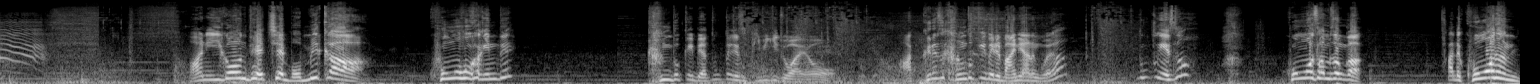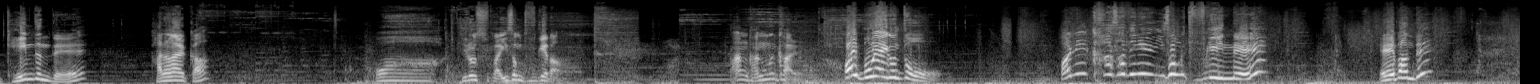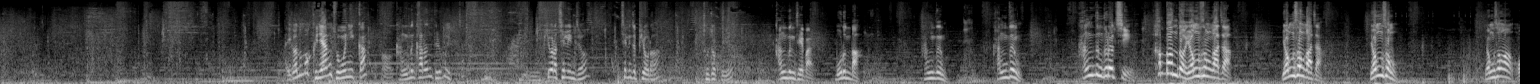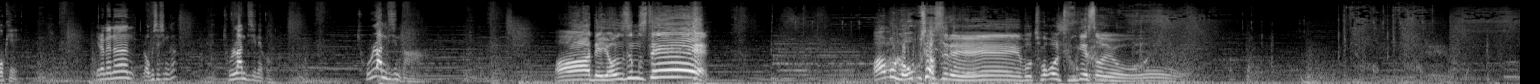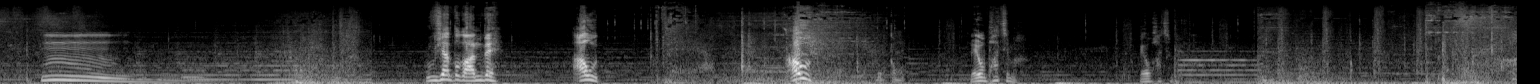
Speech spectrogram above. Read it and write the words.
아니 이건 대체 뭡니까? 공호각인데? 강도깨비야 뚱뚱해서 비비기 좋아요. 아 그래서 강도깨비를 많이 하는 거야? 뚱뚱해서? 공호 삼성각. 아 근데 공호는 개 힘든데 가능할까? 와 이럴 수가 이성 두 개다. 안 강는 칼. 아니 뭐야 이건 또? 아니 카사딘이 이성 두 개 있네? 에반데? 이건 뭐 그냥 좋으니까 어, 강등 칼은 들고 있죠 음, 피오라 챌린저 챌린저 피오라 조졌고요 강등 제발 모른다 강등 강등 강등 그렇지 한 번 더 영성 가자 영성 가자 영성 영성 오케이 이러면은 러브샷인가? 졸란 뒤지네 거 졸란 뒤진다 아, 내 연승 스택! 아, 뭐 러브샷을 해. 뭐 저걸 두 개 써요. 음. 루시안 떠도 안 돼. 아웃. 아웃! 못 가. 레오 파지 마. 레오 하지 마.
